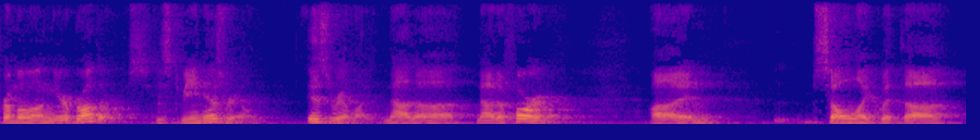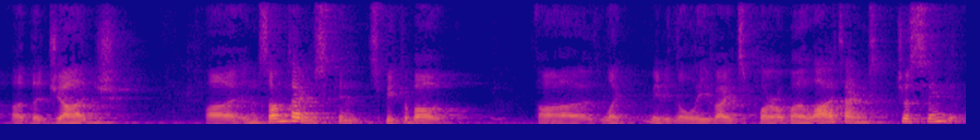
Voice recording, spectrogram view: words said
from among your brothers. He's to be in Israel Israelite, not a not a foreigner. and so, like with the the judge uh, and sometimes can speak about, uh, like maybe the Levites plural, but a lot of times just singular,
